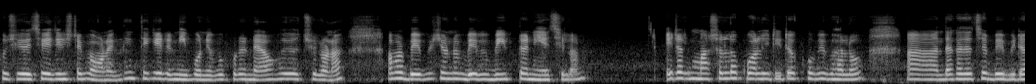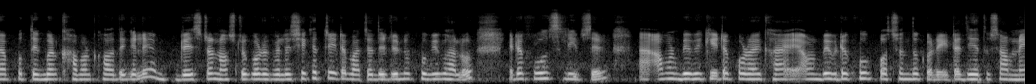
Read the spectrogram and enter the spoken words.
খুশি হয়েছে এই জিনিসটা আমি অনেক দিন থেকে এটা নিবো, নিবো করে নেওয়া হয়ে হচ্ছিল না। আমার বেবির জন্য বেবি বিপটা নিয়েছিলাম। এটার মাশাআল্লাহ কোয়ালিটিটা খুবই ভালো। দেখা যাচ্ছে বেবিরা প্রত্যেকবার খাবার খাওয়াতে গেলে ড্রেসটা নষ্ট করে ফেলে। সেক্ষেত্রে এটা বাচ্চাদের জন্য খুবই ভালো। এটা ফুল স্লিভসের। আমার বেবিকে এটা পরায় খায়। আমার বেবিটা খুব পছন্দ করে। এটা যেহেতু সামনে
